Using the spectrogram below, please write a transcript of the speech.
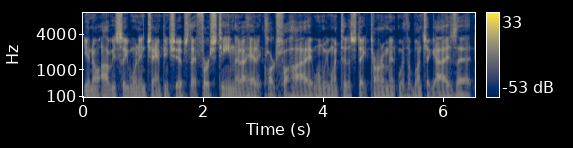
you know, obviously winning championships. That first team that I had at Clarksville High when we went to the state tournament with a bunch of guys that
